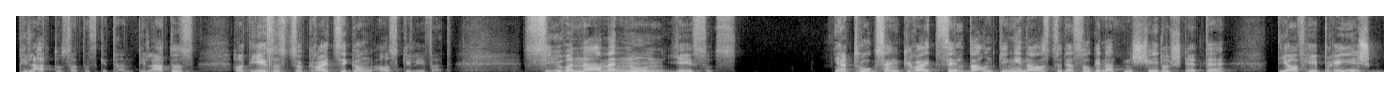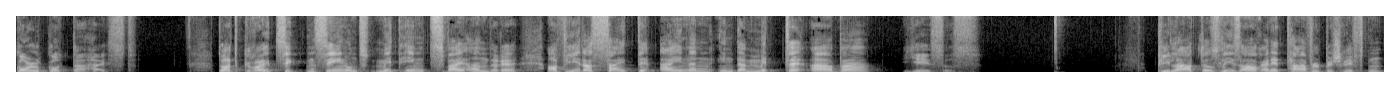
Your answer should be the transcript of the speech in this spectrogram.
Pilatus hat das getan. Pilatus hat Jesus zur Kreuzigung ausgeliefert. Sie übernahmen nun Jesus. Er trug sein Kreuz selber und ging hinaus zu der sogenannten Schädelstätte, die auf Hebräisch Golgotha heißt. Dort kreuzigten sie ihn und mit ihm zwei andere, auf jeder Seite einen, in der Mitte aber Jesus. Pilatus ließ auch eine Tafel beschriften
